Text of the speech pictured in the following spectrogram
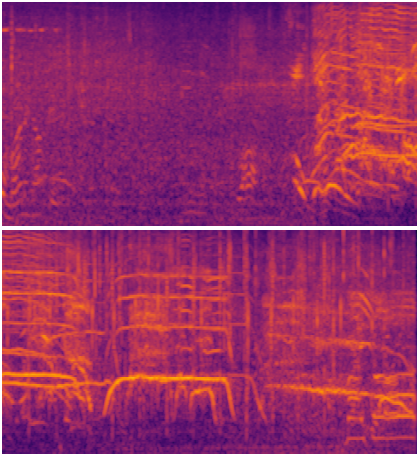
Come on, man, out there. Oh, wow. My God!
